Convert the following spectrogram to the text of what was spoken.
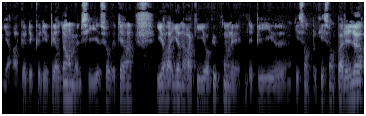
il n'y aura que des, que des perdants, même si sur le terrain, il y, il en aura qui occuperont des pays euh, qui ne sont, qui sont pas les leurs.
